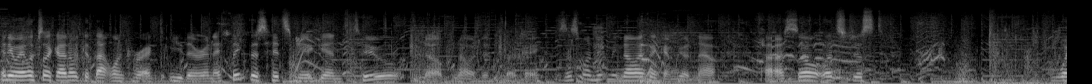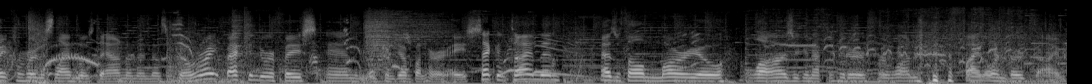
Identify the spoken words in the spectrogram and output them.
anyway, looks like I don't get that one correct either, and I think this hits me again too. Nope, no it didn't. Okay. Does this one hit me? No, I think I'm good now. Uh, so let's just wait for her to slam those down and then those go right back into her face and we can jump on her a second time then as with all Mario laws you're gonna have to hit her for one final and third time.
